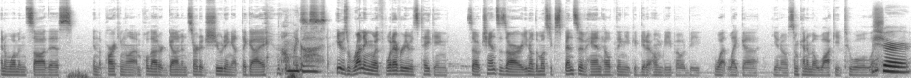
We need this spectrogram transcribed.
and a woman saw this in the parking lot and pulled out her gun and started shooting at the guy. oh my god. he was running with whatever he was taking. So chances are, you know, the most expensive handheld thing you could get at Home Depot would be what, like a, you know, some kind of Milwaukee tool, like Sure,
